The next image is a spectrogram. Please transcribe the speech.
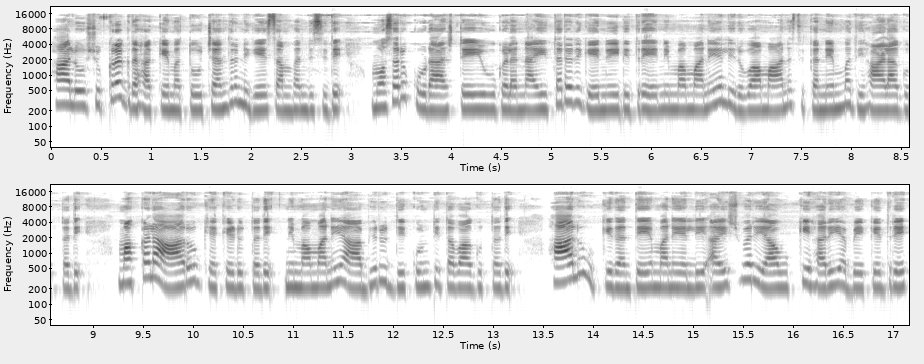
ಹಾಲು ಶುಕ್ರ ಗ್ರಹಕ್ಕೆ ಮತ್ತು ಚಂದ್ರನಿಗೆ ಸಂಬಂಧಿಸಿದೆ. ಮೊಸರು ಕೂಡ ಅಷ್ಟೇ, ಇವುಗಳನ್ನು ಇತರರಿಗೆ ನೀಡಿದರೆ ನಿಮ್ಮ ಮನೆಯಲ್ಲಿರುವ ಮಾನಸಿಕ ನೆಮ್ಮದಿ ಹಾಳಾಗುತ್ತದೆ. ಮಕ್ಕಳ ಆರೋಗ್ಯ ಕೆಡುತ್ತದೆ. ನಿಮ್ಮ ಮನೆಯ ಅಭಿವೃದ್ಧಿ ಕುಂಠಿತವಾಗುತ್ತದೆ. ಹಾಲು ಉಕ್ಕಿದಂತೆ ಮನೆಯಲ್ಲಿ ಐಶ್ವರ್ಯ ಉಕ್ಕಿ ಹರಿಯಬೇಕೆಂದರೆ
